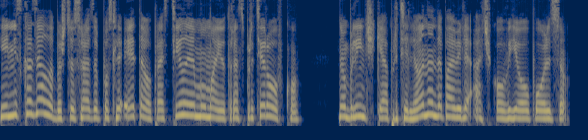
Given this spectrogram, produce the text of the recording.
Я не сказала бы, что сразу после этого простила ему мою транспортировку, но блинчики определенно добавили очков в его пользу.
